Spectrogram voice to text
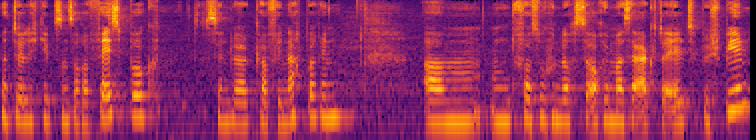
Natürlich gibt es uns auch auf Facebook, da sind wir Kaffee Nachbarin ähm, und versuchen das auch immer sehr aktuell zu bespielen.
